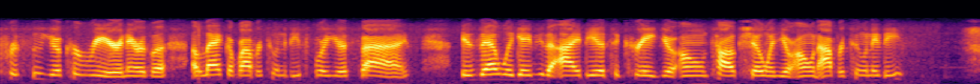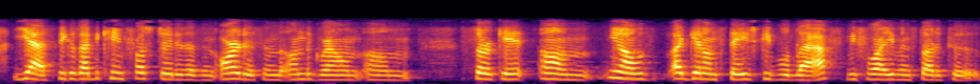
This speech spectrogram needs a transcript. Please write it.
pursue your career, and there was a, a lack of opportunities for your size, is that what gave you the idea to create your own talk show and your own opportunities? Yes, because I became frustrated as an artist in the underground um circuit. Um, you know, I was I'd get on stage, people would laugh before I even started to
